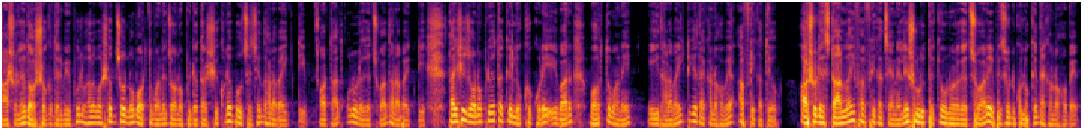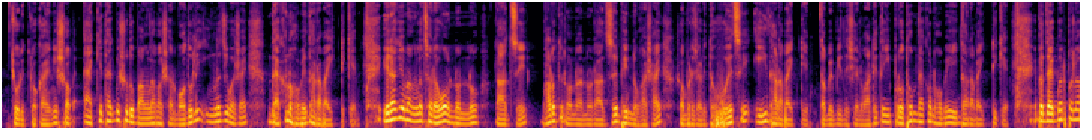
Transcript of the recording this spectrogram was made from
আসলে দর্শকদের বিপুল ভালোবাসার জন্য বর্তমানে জনপ্রিয়তার শিখরে পৌঁছেছে ধারাবাহিকটি, অর্থাৎ অনুরাগের ছোঁয়া ধারাবাহিকটি। তাই সেই জনপ্রিয়তাকে লক্ষ্য করে এবার বর্তমানে এই ধারাবাহিকটিকে দেখানো হবে আফ্রিকাতেও। আসলে স্টার লাইফ আফ্রিকা চ্যানেলে শুরু থেকে অনুরাগের ছোঁয়ার এপিসোডগুলোকে দেখানো হবে। চরিত্র কাহিনী সব একই থাকবে, শুধু বাংলা ভাষার বদলে ইংরেজি ভাষায় দেখানো হবে ধারাবাহিকটিকে। এর আগে বাংলা ছাড়াও অন্যান্য রাজ্যে, ভারতের অন্যান্য রাজ্যে ভিন্ন ভাষায় সম্প্রচারিত হয়েছে এই ধারাবাহিকটি। তবে বিদেশের মাটিতে এই প্রথম দেখানো হবে এই ধারাবাহিকটিকে। এবার দেখবার পেলা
